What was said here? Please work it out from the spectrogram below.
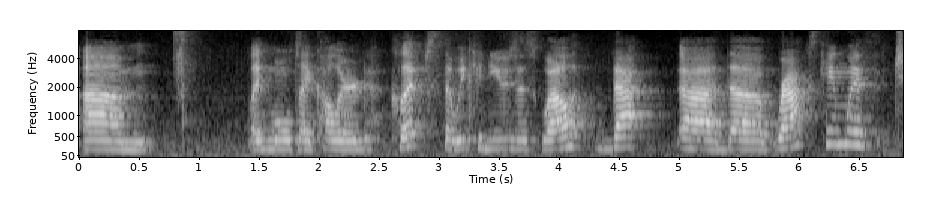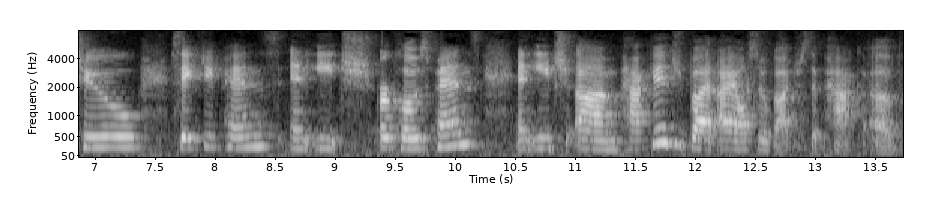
um, like multicolored clips that we could use as well. That uh, the racks came with two safety pins in each, or clothespins in each um, package, but I also got just a pack of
